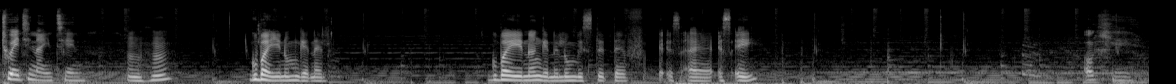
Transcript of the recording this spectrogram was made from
2019 mhm. Kuba yini umngenela kuba yini angenela umr. Def S- eh, sa okay. Ish,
